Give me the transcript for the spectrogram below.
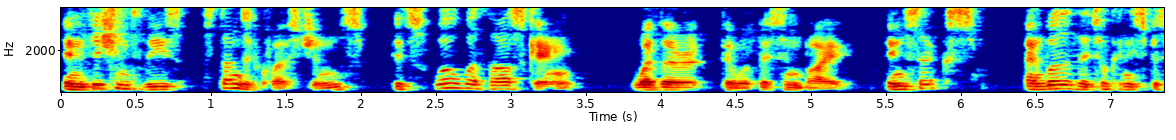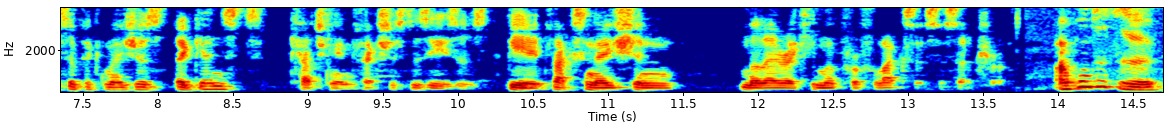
In addition to these standard questions, it's well worth asking whether they were bitten by insects, and whether they took any specific measures against catching infectious diseases, be it vaccination, malaria chemoprophylaxis, etc. I wanted to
